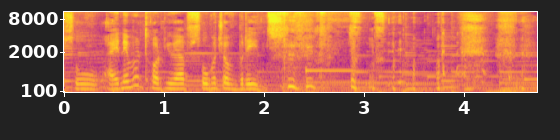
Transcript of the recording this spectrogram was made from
So I never thought you have so much of brains.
